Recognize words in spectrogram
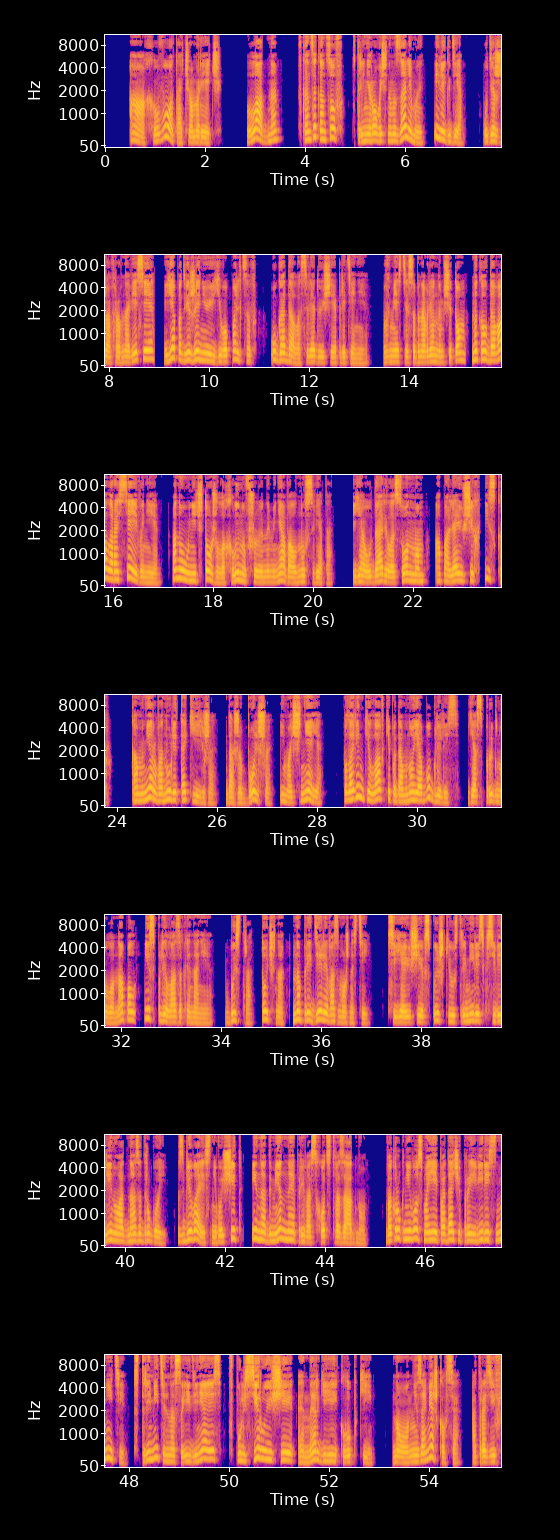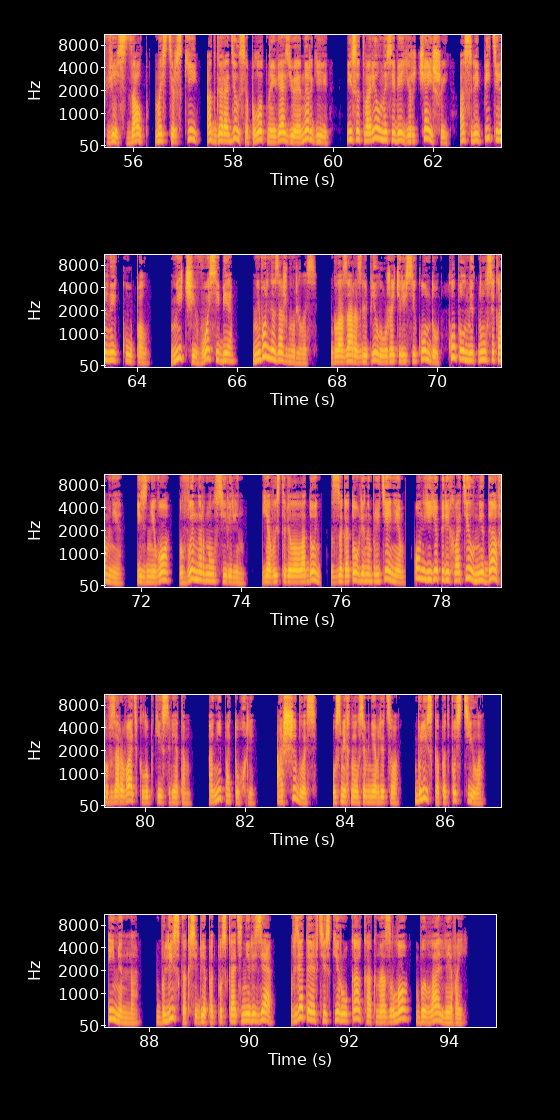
Ах, вот о чем речь. Ладно. В конце концов, в тренировочном зале мы или где? Удержав равновесие, я по движению его пальцев угадала следующее плетение. Вместе с обновленным щитом наколдовала рассеивание. оно уничтожило хлынувшую на меня волну света. Я ударила сонмом опаляющих искр. Ко мне рванули такие же, даже больше и мощнее. Половинки лавки подо мной обуглились. Я спрыгнула на пол и сплела заклинание. Быстро, точно, на пределе возможностей. Сияющие вспышки устремились к Северину одна за другой, сбивая с него щит и надменное превосходство заодно. Вокруг него с моей подачи проявились нити, стремительно соединяясь в пульсирующие энергией клубки. Но он не замешкался, отразив весь залп, мастерски отгородился плотной вязью энергии и сотворил на себе ярчайший, ослепительный купол. Ничего себе! Невольно зажмурилась. Глаза разлепила уже через секунду, купол метнулся ко мне. Из него вынырнул Северин. Я выставила ладонь с заготовленным плетением, он ее перехватил, не дав взорвать клубки светом. Они потухли. Ошиблась, усмехнулся мне в лицо. Близко подпустила. Именно. Близко к себе подпускать нельзя. Взятая в тиски рука, как назло, была левой.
